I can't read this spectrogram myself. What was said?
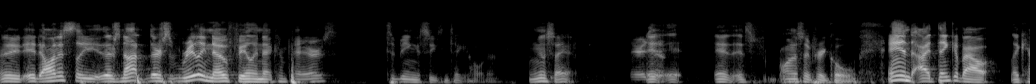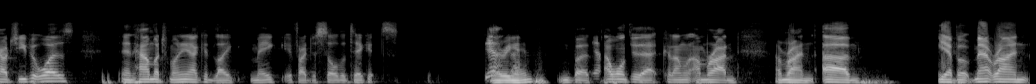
It, it honestly, there's not, there's really no feeling that compares to being a season ticket holder. I'm gonna say it. It, it, it it's honestly pretty cool. And I think about like how cheap it was and how much money I could like make if I just sold the tickets yeah, every game. But Yeah. I won't do that because I'm I'm riding. I'm riding. Um, yeah, but Matt Ryan,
